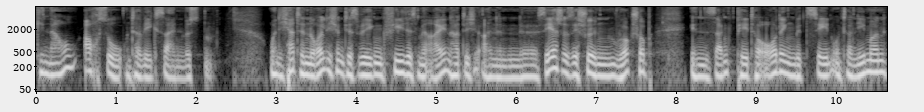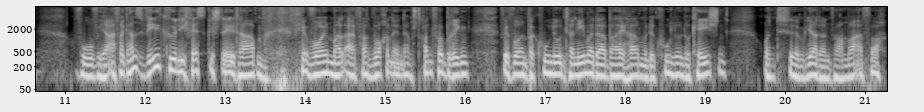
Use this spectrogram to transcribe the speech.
genau auch so unterwegs sein müssten. Und ich hatte neulich, und deswegen fiel das mir ein, hatte ich einen äh, sehr, sehr schönen Workshop in St. Peter-Ording mit zehn Unternehmern, wo wir einfach ganz willkürlich festgestellt haben, wir wollen mal einfach ein Wochenende am Strand verbringen. Wir wollen ein paar coole Unternehmer dabei haben und eine coole Location. Und ähm, ja, dann waren wir einfach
